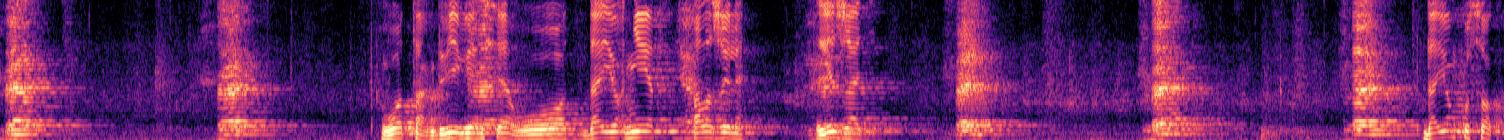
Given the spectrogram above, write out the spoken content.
Ждать. Ждать. Вот так, двигаемся. Вот. Даем. Нет, положили. Лежать. Даем кусок.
